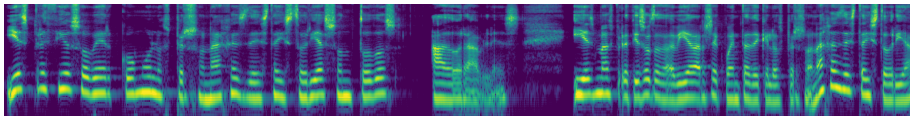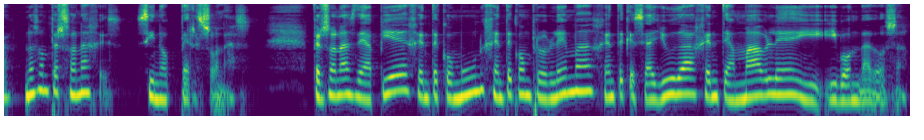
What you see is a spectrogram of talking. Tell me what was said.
Y es precioso ver cómo los personajes de esta historia son todos adorables. Y es más precioso todavía darse cuenta de que los personajes de esta historia no son personajes, sino personas. Personas de a pie, gente común, gente con problemas, gente que se ayuda, gente amable y, bondadosa.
